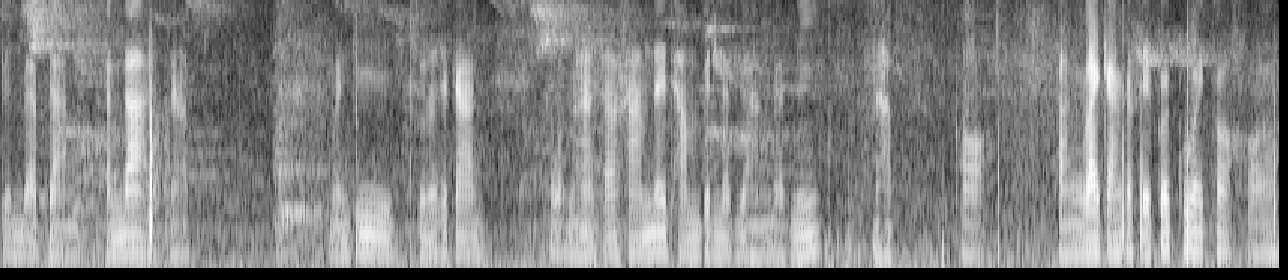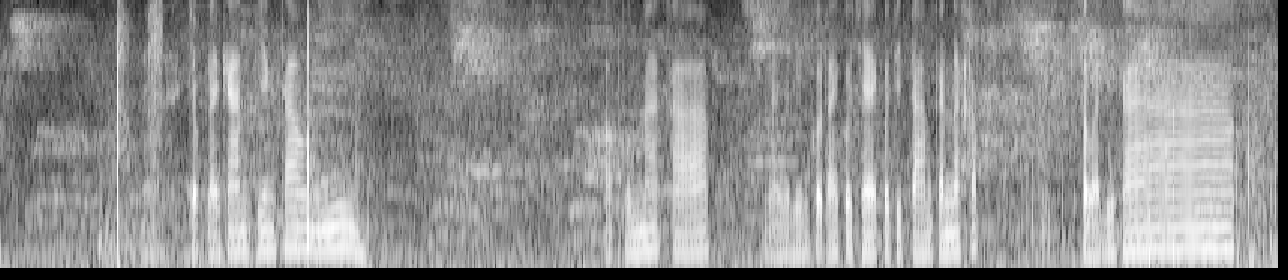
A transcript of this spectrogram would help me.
เป็นแบบอย่างกันได้นะครับ เหมือนที่ศูนย์ราชการจังหวัดมหาสารคามได้ทำเป็นแบบอย่างแบบนี้นะครับ ก็ทางรายการเกษตรกล้วยๆก็ขอ จบรายการเพียงเท่านี้ ขอบคุณมากครับ และอย่าลืมกดไลค์ กดแชร์ กดติดตามกันนะครับ สวัสดีครับ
